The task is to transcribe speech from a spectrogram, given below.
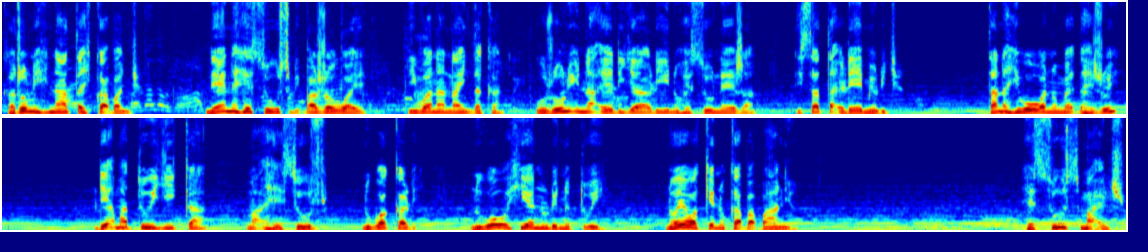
karuni hinata hikabanja nene Jesus di barrawai diwana naindakan uruni ina eria rino Jesus nera disata eremi orija tana hiwo wanu meda hizui ria matuiji ka ma Jesus. Nuwakari nuwo hia nuri nutui. Noya wakenu kababanio Jesus maelcho.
